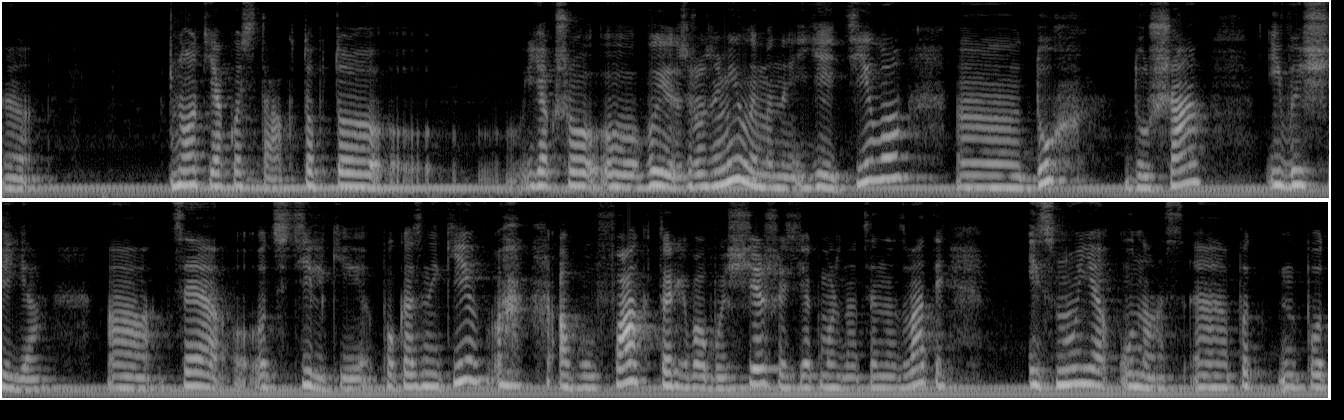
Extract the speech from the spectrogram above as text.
Е, Ну, от якось так. Тобто, якщо е, ви зрозуміли мене, є тіло, е, дух, душа і вище я. Це от стільки показників або факторів, або ще щось, як можна це назвати, існує у нас е, по, по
